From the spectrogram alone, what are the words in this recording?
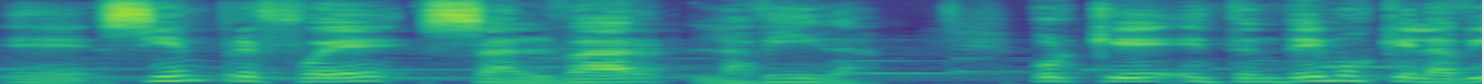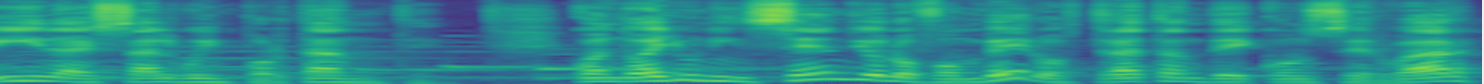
eh, siempre fue salvar la vida porque entendemos que la vida es algo importante. Cuando hay un incendio, los bomberos tratan de conservar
